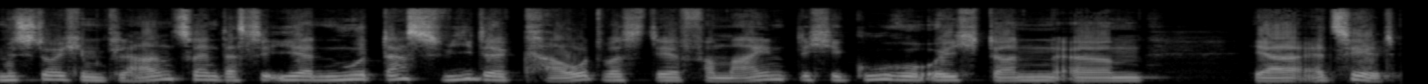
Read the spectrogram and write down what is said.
müsst ihr euch im Klaren sein, dass ihr nur das wiederkaut, was der vermeintliche Guru euch dann ähm, ja erzählt.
